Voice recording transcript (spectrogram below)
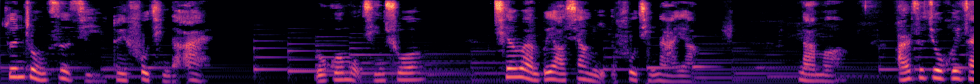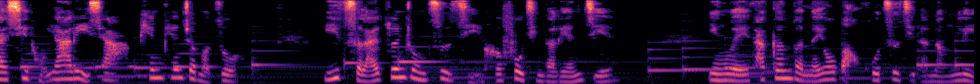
尊重自己对父亲的爱。如果母亲说：“千万不要像你的父亲那样”，那么儿子就会在系统压力下偏偏这么做，以此来尊重自己和父亲的连结。因为他根本没有保护自己的能力。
